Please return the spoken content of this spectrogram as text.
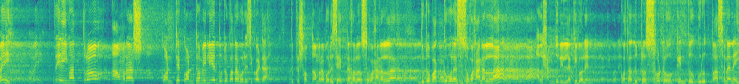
ওই, তো এইমাত্র আমরা কণ্ঠে কণ্ঠ মিলিয়ে দুটো কথা বলেছি। কয়টা? দুটো শব্দ আমরা বলেছি। একটা হলো সোবাহান আল্লাহ দুটো বাক্য বলেছি সোবাহান আল্লাহ আলহামদুলিল্লাহ। কি বলেন? কথা দুটো ছোট, কিন্তু গুরুত্ব আছে না নেই?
